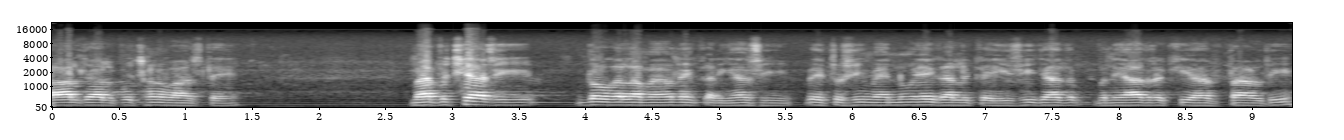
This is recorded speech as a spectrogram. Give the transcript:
ਹਾਲ ਚਾਲ ਪੁੱਛਣ ਵਾਸਤੇ ਮੈਂ ਪੁੱਛਿਆ ਸੀ, ਦੋ ਗੱਲਾਂ ਮੈਂ ਉਹਨੇ ਕਰੀਆਂ ਸੀ, ਵੀ ਤੁਸੀਂ ਮੈਨੂੰ ਇਹ ਗੱਲ ਕਹੀ ਸੀ, ਜਦ ਬੁਨਿਆਦ ਰੱਖੀ ਹਸਪਤਾਲ ਦੀ,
